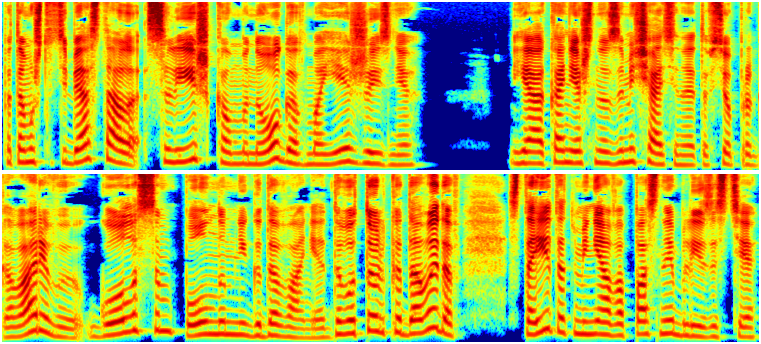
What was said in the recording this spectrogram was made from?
потому что тебя стало слишком много в моей жизни. Я, конечно, замечательно это все проговариваю, голосом полным негодования. Да вот только Давыдов стоит от меня в опасной близости,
